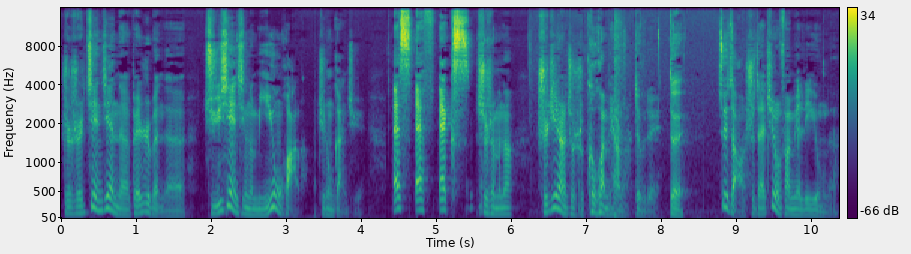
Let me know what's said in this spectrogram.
只是渐渐的被日本的局限性的民用化了这种感觉。SFX 是什么呢？实际上就是科幻片嘛，对不对？对，最早是在这种方面利用的。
